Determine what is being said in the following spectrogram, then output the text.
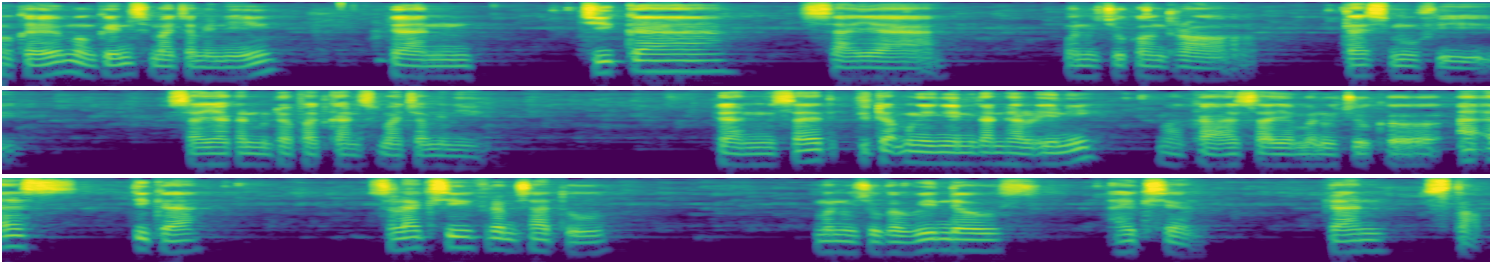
Oke, mungkin semacam ini. Dan jika saya menuju kontrol tes movie, saya akan mendapatkan semacam ini. Dan saya tidak menginginkan hal ini, maka saya menuju ke AS3, seleksi frame 1, menuju ke Windows, Action, dan Stop.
